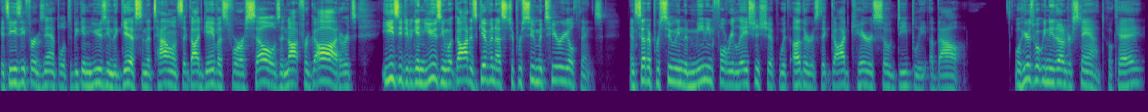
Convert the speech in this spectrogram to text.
It's easy, for example, to begin using the gifts and the talents that God gave us for ourselves and not for God. Or it's easy to begin using what God has given us to pursue material things instead of pursuing the meaningful relationship with others that God cares so deeply about. Well, here's what we need to understand, okay?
